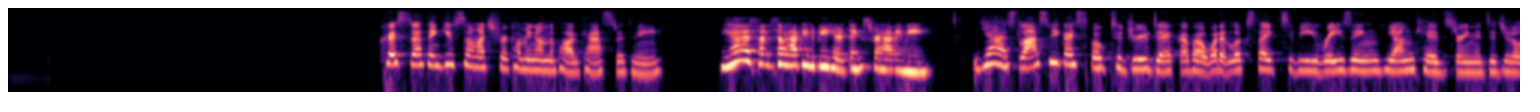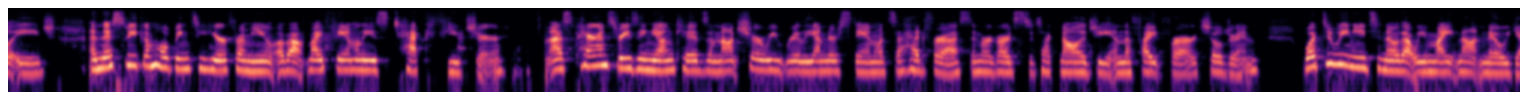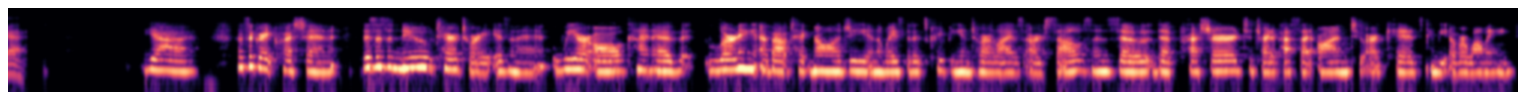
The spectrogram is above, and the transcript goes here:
Krista, thank you so much for coming on the podcast with me. Yes, I'm so happy to be here. Thanks for having me. Yes, last week I spoke to Drew Dick about what it looks like to be raising young kids during the digital age. And this week I'm hoping to hear from you about my family's tech future. As parents raising young kids, I'm not sure we really understand what's ahead for us in regards to technology and the fight for our children. What do we need to know that we might not know yet? Yeah, that's a great question. This is a new territory, isn't it? We are all kind of learning about technology and the ways that it's creeping into our lives ourselves. And so the pressure to try to pass that on to our kids can be overwhelming.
